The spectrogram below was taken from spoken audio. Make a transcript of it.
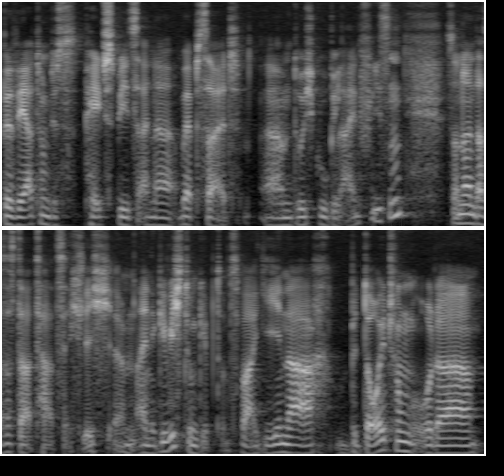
Bewertung des Page Speeds einer Website ähm, durch Google einfließen, sondern dass es da tatsächlich ähm, eine Gewichtung gibt und zwar je nach Bedeutung oder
